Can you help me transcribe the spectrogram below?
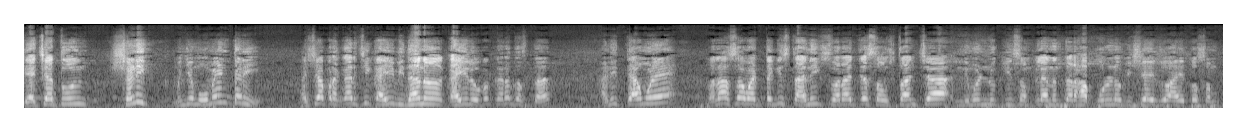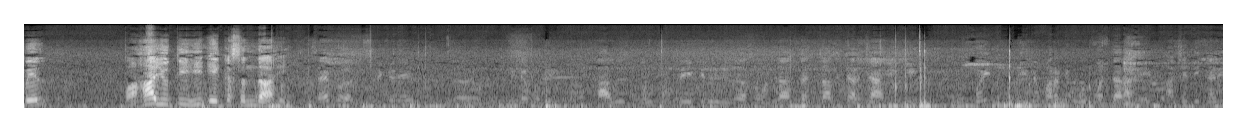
त्याच्यातून क्षणिक म्हणजे मोमेंटरी अशा प्रकारची काही विधानं काही लोक करत असतात. आणि त्यामुळे मला असं वाटतं की स्थानिक स्वराज्य संस्थांच्या निवडणुकी संपल्यानंतर हा पूर्ण विषय जो आहे तो संपेल. महायुती ही एकसंध आहे. काल दोन ठाकरे एकत्र असं म्हणतात. त्यांचा चर्चा आहे की मुंबईत जिथे मराठी बहुल मतदार आहे अशा ठिकाणी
